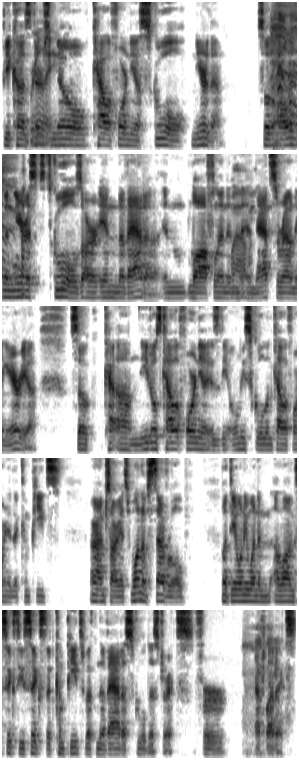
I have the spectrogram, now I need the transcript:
because there's no california school near them. So all of the nearest schools are in nevada in laughlin and, Wow. and that surrounding area so um, Needles, California is the only school in California that competes, or I'm sorry, it's one of several, but the only one in, along 66 that competes with Nevada school districts for athletics.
